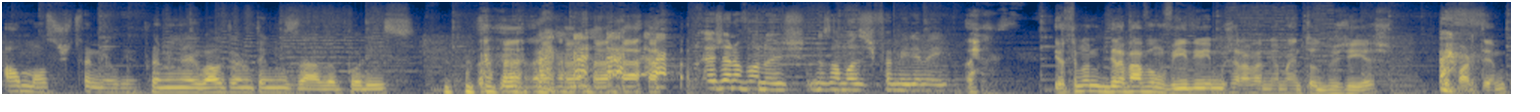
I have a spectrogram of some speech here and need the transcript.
almoços de família? Para mim é igual que eu não tenho usada, por isso. Eu já não vou nos, nos almoços de família mesmo. Eu sempre gravava um vídeo e mostrava à minha mãe todos os dias, poupar tempo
